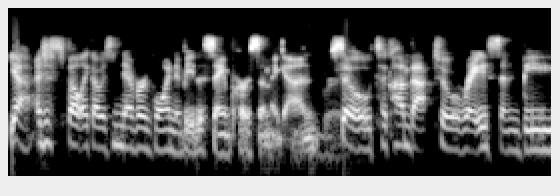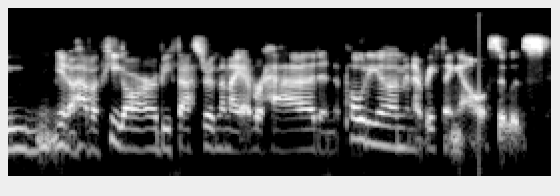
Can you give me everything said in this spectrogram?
yeah, I just felt like I was never going to be the same person again. Right. So to come back to a race and be, you know, have a PR, be faster than I ever had, and a podium and everything else, it was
